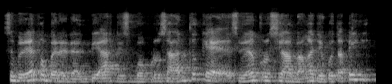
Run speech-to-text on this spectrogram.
Sebenarnya keberadaan PR di sebuah perusahaan tuh kayak sebenarnya krusial banget ya bu. Tapi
